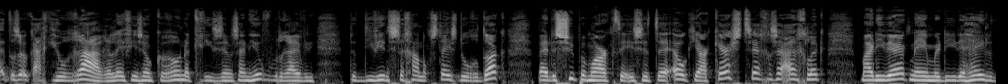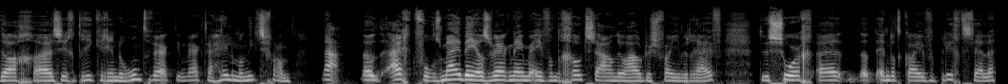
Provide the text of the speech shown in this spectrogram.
dat is ook eigenlijk heel raar. leef je in zo'n coronacrisis en er zijn heel veel bedrijven die die winsten gaan nog steeds door het dak. Bij de supermarkten is het uh, elk jaar kerst, zeggen ze eigenlijk. Maar die werknemer die de hele dag uh, zich drie keer in de rond werkt, die merkt daar helemaal niets van. Nou, eigenlijk volgens mij ben je als werknemer een van de grootste aandeelhouders van je bedrijf. Dus zorg, uh, dat, en dat kan je verplicht stellen,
